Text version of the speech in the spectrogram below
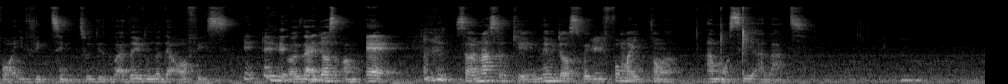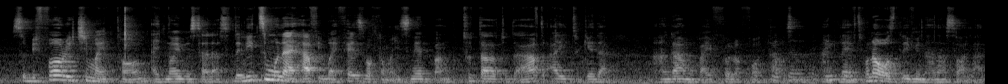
fall a victim to this. But I don't even know their office because they're just on air. So that's okay. Let me just wait before my turn. I must see alert. So before reaching my turn, I did not even say that. So the little money I have in my first bank my Zenith bank, two thousand, I have to add it together and go and buy full of four thousand. And Okay. left when I was leaving, and I saw lot.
